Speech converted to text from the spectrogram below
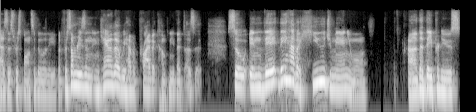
has this responsibility, but for some reason in Canada, we have a private company that does it. So in they they have a huge manual uh, that they produce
